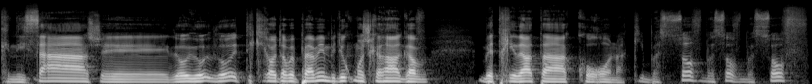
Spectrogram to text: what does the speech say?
כניסה שלא לא, לא תקרה יותר בפעמים, בדיוק כמו שקרה אגב בתחילת הקורונה. כי בסוף, בסוף, בסוף,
